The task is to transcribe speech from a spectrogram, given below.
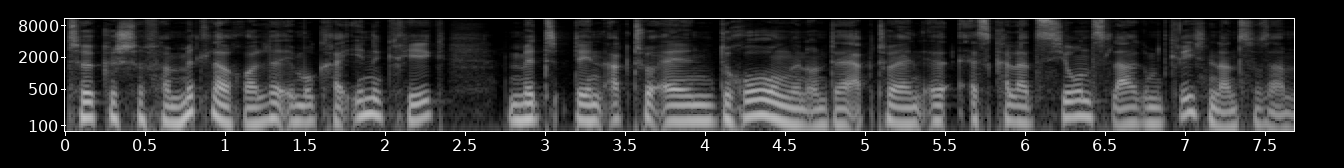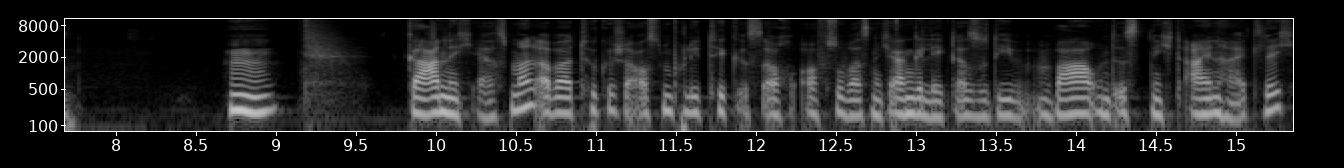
türkische Vermittlerrolle im Ukraine-Krieg mit den aktuellen Drohungen und der aktuellen äh, Eskalationslage mit Griechenland zusammen? Hm. Gar nicht erstmal, aber türkische Außenpolitik ist auch auf sowas nicht angelegt. Also die war und ist nicht einheitlich.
